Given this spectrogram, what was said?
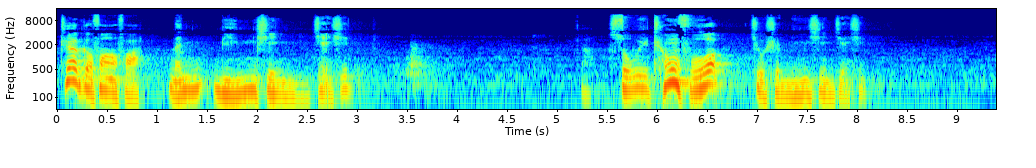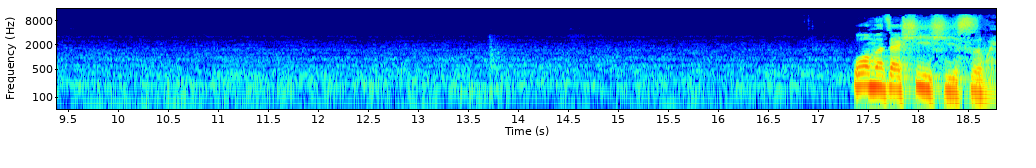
这个方法。能明心见性啊！所谓成佛，就是明心见性。我们在细细思维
